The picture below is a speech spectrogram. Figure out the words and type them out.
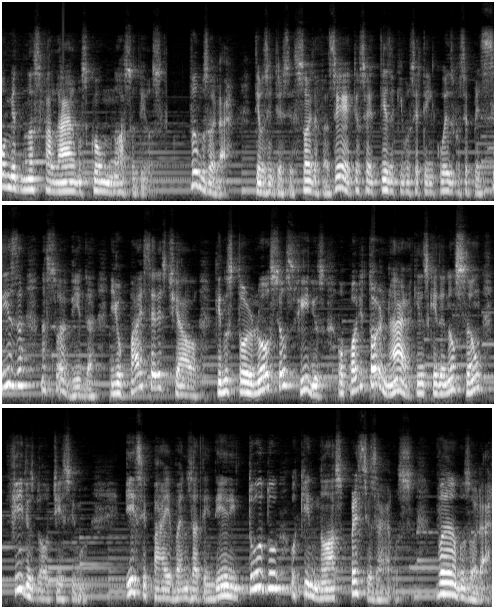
momento de nós falarmos com o nosso Deus. Vamos orar. Temos intercessões a fazer, tenho certeza que você tem coisas que você precisa na sua vida. E o Pai Celestial, que nos tornou seus filhos, ou pode tornar aqueles que ainda não são filhos do Altíssimo esse Pai vai nos atender em tudo o que nós precisarmos. Vamos orar.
